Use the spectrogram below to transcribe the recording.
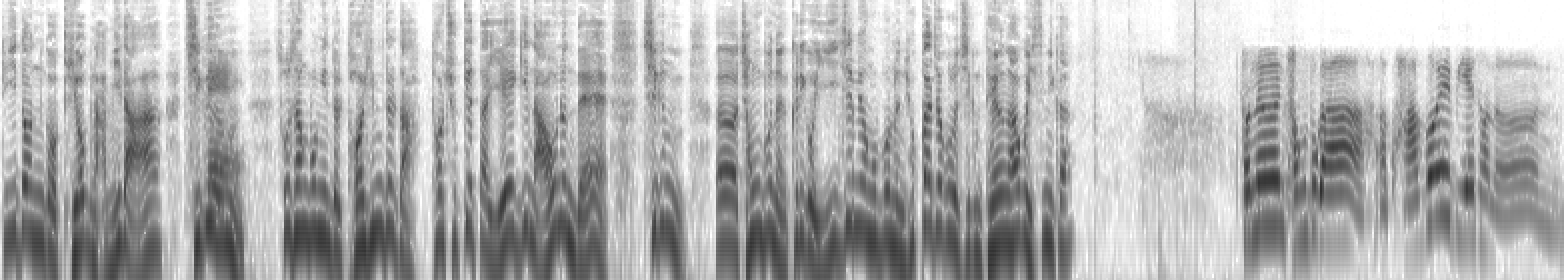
뛰던 거 기억납니다. 지금 네. 소상공인들 더 힘들다, 더 죽겠다 얘기 나오는데 지금 어, 정부는 그리고 이재명 후보는 효과적으로 지금 대응하고 있습니까? 저는 정부가 아, 과거에 비해서는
